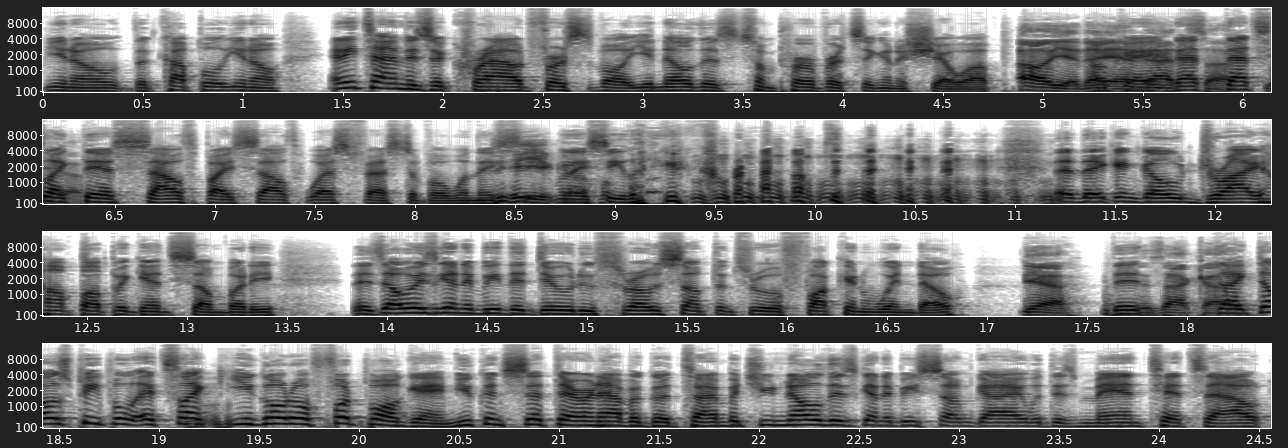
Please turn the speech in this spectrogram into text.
you know, the couple, you know, anytime there's a crowd, first of all, you know, there's some perverts are going to show up. Oh, yeah, that- yeah, okay, that that, sucks, that's yeah. like their South by Southwest festival when they see when they see like a crowd that they can go dry hump up against somebody. There's always going to be the dude who throws something through a fucking window. Yeah, The- there's that guy. Like those people, it's like you go to a football game. You can sit there and have a good time, but you know there's going to be some guy with his man tits out.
